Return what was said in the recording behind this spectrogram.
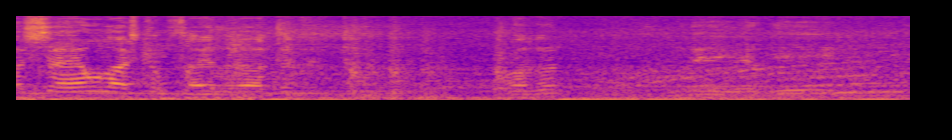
Aşağıya ulaştım sayılır artık. Bakın nereye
